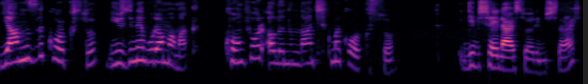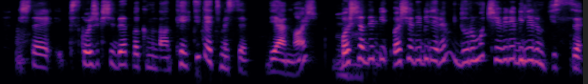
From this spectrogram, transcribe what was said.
Yalnızlık korkusu, yüzüne vuramamak, konfor alanından çıkma korkusu gibi şeyler söylemişler. İşte psikolojik şiddet bakımından tehdit etmesi diyen var. Baş, edebi, baş edebilirim, durumu çevirebilirim hissi.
